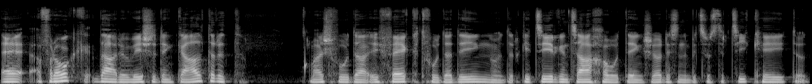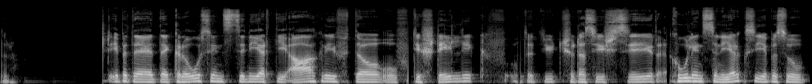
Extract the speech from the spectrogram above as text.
Äh, eine Frage, Dario, wie ist er denn gealtert? Weißt du, von dem Effekt, von dem Ding? Oder gibt es irgendeine Sachen, wo du denkst, ja, die sind ein bisschen aus der Zeit geht, oder? Eben der, der gross inszenierte Angriff da auf die Stellung der Deutschen, das ist sehr cool inszeniert gewesen. Eben so,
